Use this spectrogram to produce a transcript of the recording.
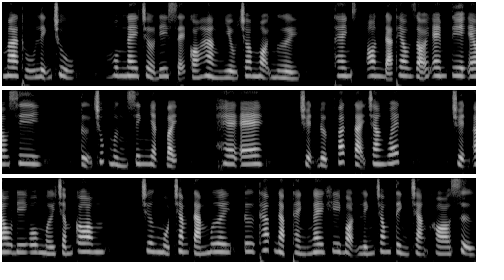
Ma thú lĩnh chủ, hôm nay trở đi sẽ có hàng nhiều cho mọi người. Thanks on đã theo dõi MTLC. Tự chúc mừng sinh nhật vậy. He e. Chuyện được phát tại trang web. Chuyện audio mới com. Chương 180. Tư tháp nạp thành ngay khi bọn lính trong tình trạng khó xử.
